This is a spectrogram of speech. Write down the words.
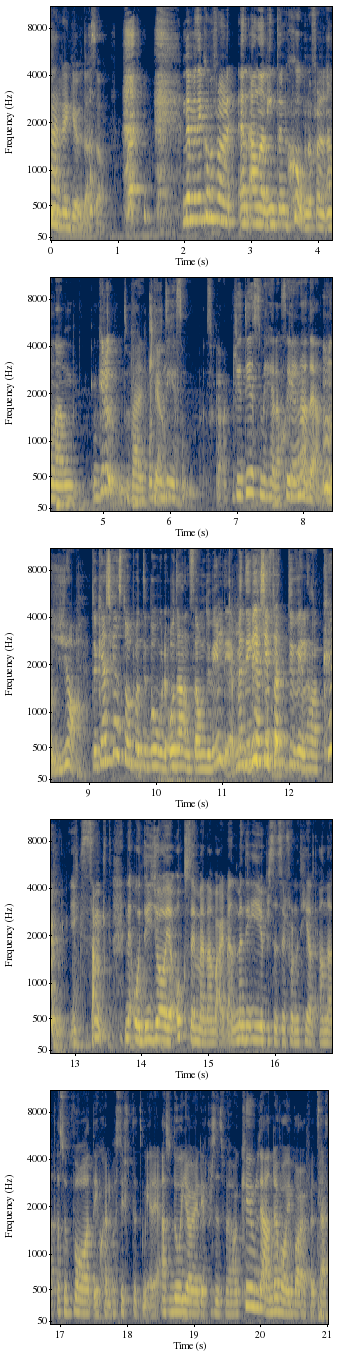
herregud alltså. Nej men det kommer från en annan intention och från en annan grund. Verkligen. Och det är det som, såklart. Det är det som är hela skillnaden. Mm. Ja. Du kanske kan stå på ett bord och dansa om du vill det, men det är Vilket kanske för att du vill ha kul. Exakt. Nej, och det gör jag också emellan varven, men det är ju precis ifrån ett helt annat, alltså vad är själva syftet med det? Alltså då gör jag det precis för att ha kul, det andra var ju bara för att så här,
